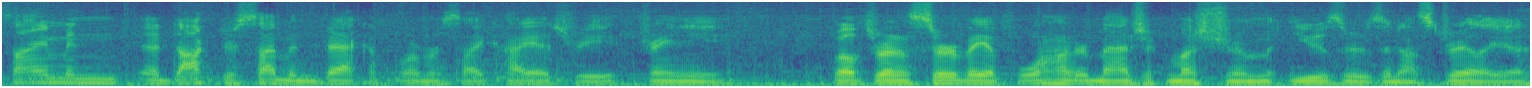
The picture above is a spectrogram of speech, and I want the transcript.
Simon, uh, Dr. Simon Beck, a former psychiatry trainee, who helped run a survey of 400 magic mushroom users in Australia,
